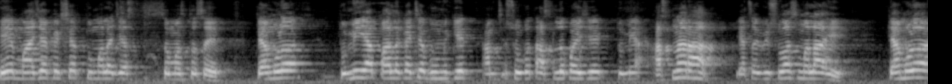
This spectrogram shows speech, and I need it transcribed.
हे माझ्यापेक्षा तुम्हाला जास्त समजतं साहेब. त्यामुळं तुम्ही या पालकाच्या भूमिकेत आमच्यासोबत असलं पाहिजे तुम्ही असणार आहात याचा विश्वास मला आहे. त्यामुळं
